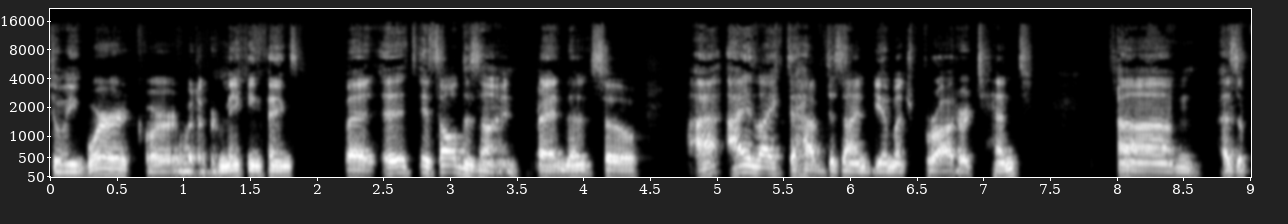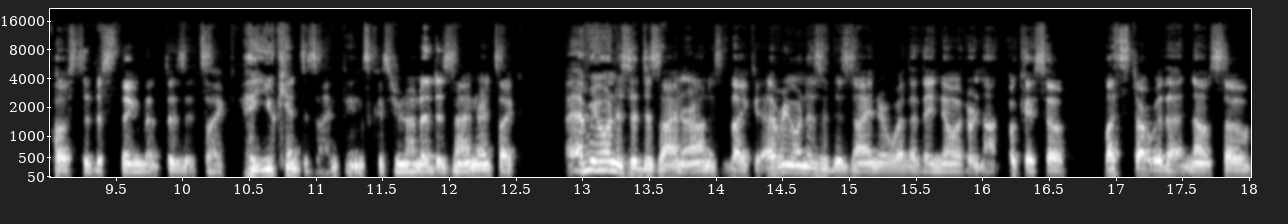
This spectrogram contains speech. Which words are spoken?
doing work or whatever, making things, but it, it's all design, right? So I, I like to have design be a much broader tent um, as opposed to this thing that does, it's like, hey, you can't design things because you're not a designer. It's like everyone is a designer, honestly. Like everyone is a designer, whether they know it or not. Okay, so let's start with that. Now, so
